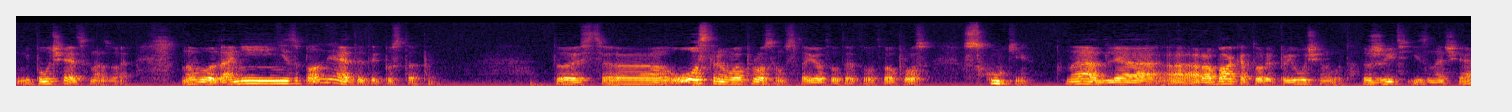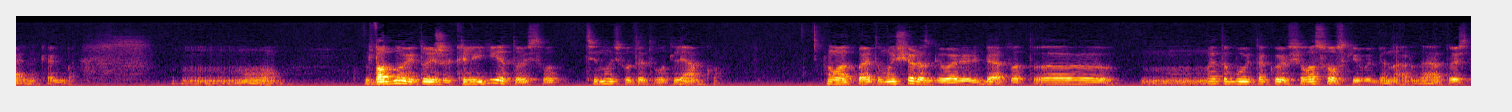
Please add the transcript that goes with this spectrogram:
не получается назвать. Но вот, они не заполняют этой пустоты. То есть э, острым вопросом встает вот этот вот вопрос скуки да, для раба, который приучен вот, жить изначально, как бы, ну, в одной и той же колее, то есть вот тянуть вот эту вот лямку. Вот, поэтому еще раз говорю, ребят, вот э, это будет такой философский вебинар, да, то есть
